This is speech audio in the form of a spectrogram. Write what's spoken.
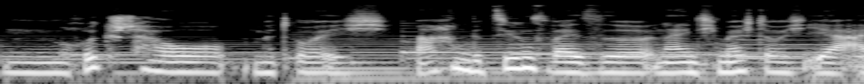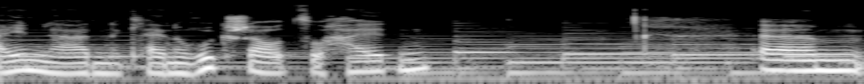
hm, Rückschau mit euch machen, beziehungsweise, nein, ich möchte euch eher einladen, eine kleine Rückschau zu halten. Ähm,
